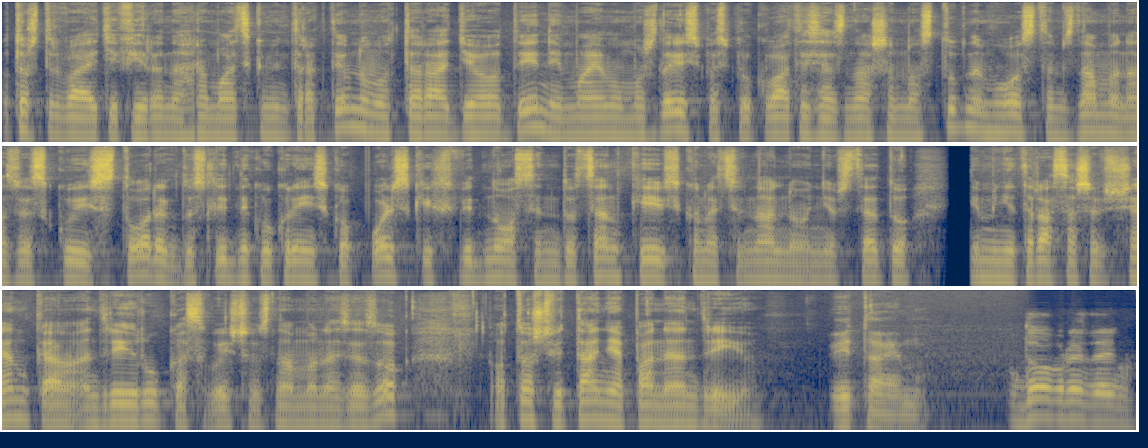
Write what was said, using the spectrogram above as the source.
Отож, тривають ефіри на громадському інтерактивному та Радіо 1 і маємо можливість поспілкуватися з нашим наступним гостем. З нами на зв'язку історик, дослідник українсько-польських відносин, доцент Київського національного університету імені Тараса Шевченка. Андрій Рукас вийшов з нами на зв'язок. Отож, вітання, пане Андрію. Вітаємо. Добрий день,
